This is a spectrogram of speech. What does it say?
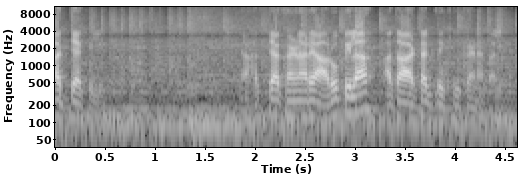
हत्या केली. या हत्या करणाऱ्या आरोपीला आता अटक देखील करण्यात आली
